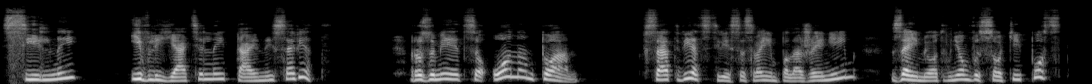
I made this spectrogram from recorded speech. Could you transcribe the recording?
сильный и влиятельный тайный совет. Разумеется, он, Антуан, в соответствии со своим положением, займет в нем высокий пост.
